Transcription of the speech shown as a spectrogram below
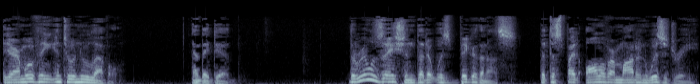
they are moving into a new level. And they did. The realization that it was bigger than us, that despite all of our modern wizardry,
